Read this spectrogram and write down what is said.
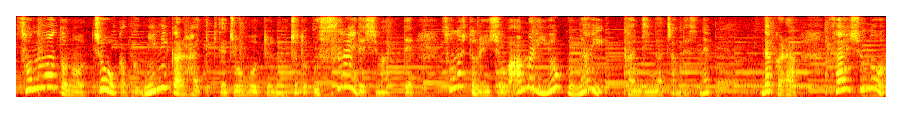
その後の聴覚耳から入ってきた情報っていうのはちょっと薄らいでしまってその人の印象があんまり良くない感じになっちゃうんですね。だから最初の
